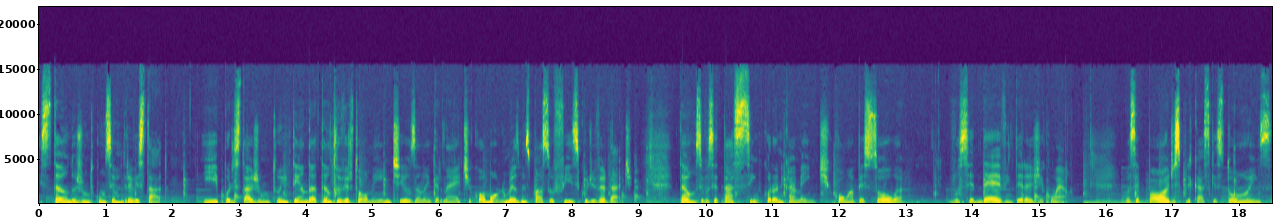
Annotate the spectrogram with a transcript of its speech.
estando junto com o seu entrevistado, e por estar junto, entenda tanto virtualmente, usando a internet, como no mesmo espaço físico de verdade. Então, se você está sincronicamente com a pessoa, você deve interagir com ela. Você pode explicar as questões,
